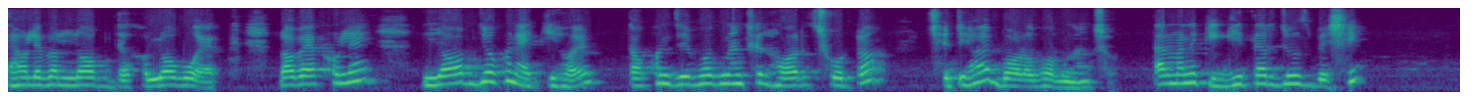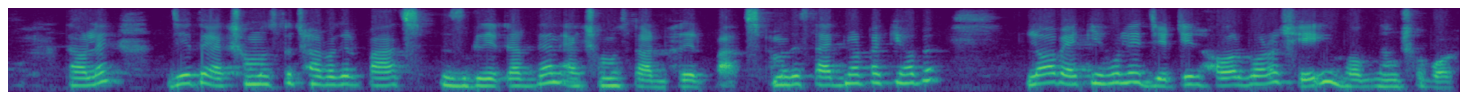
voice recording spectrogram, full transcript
তাহলে এবার লব দেখো লবও এক। লব এক হলে লব যখন একই হয়, তখন যে ভগ্নাংশের হর ছোট, সেটি হয় বড় ভগ্নাংশ। তার মানে কি? গীতার জুস বেশি। তাহলে যেহেতু এক সমস্ত ছয় ভাগের পাঁচ ইজ গ্রেটার দেন এক সমস্ত আট ভাগের পাঁচ, আমাদের সাইড নোটটা কি হবে? লব একই হলে যেটির হর বড়, সেই ভগ্নাংশ বড়।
